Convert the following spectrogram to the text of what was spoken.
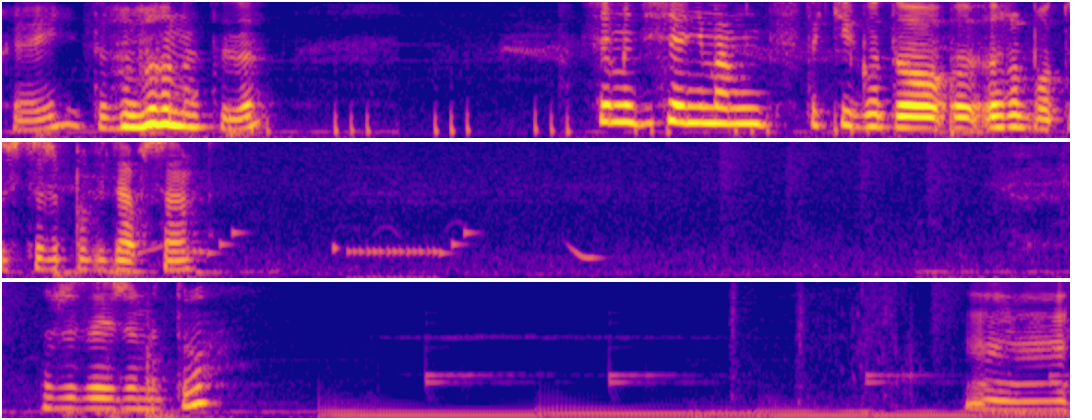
Okej, okay, to by było na tyle. W sumie dzisiaj nie mam nic takiego do e, roboty, szczerze powiedziawszy. Może zajrzymy tu? Hmm.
